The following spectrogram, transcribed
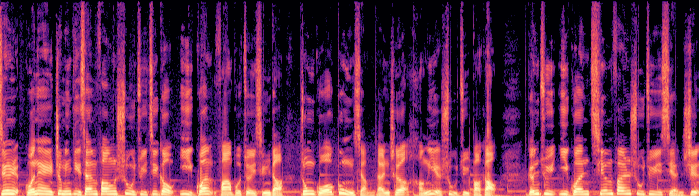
近日，国内知名第三方数据机构易观发布最新的中国共享单车行业数据报告。根据易观千帆数据显示，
